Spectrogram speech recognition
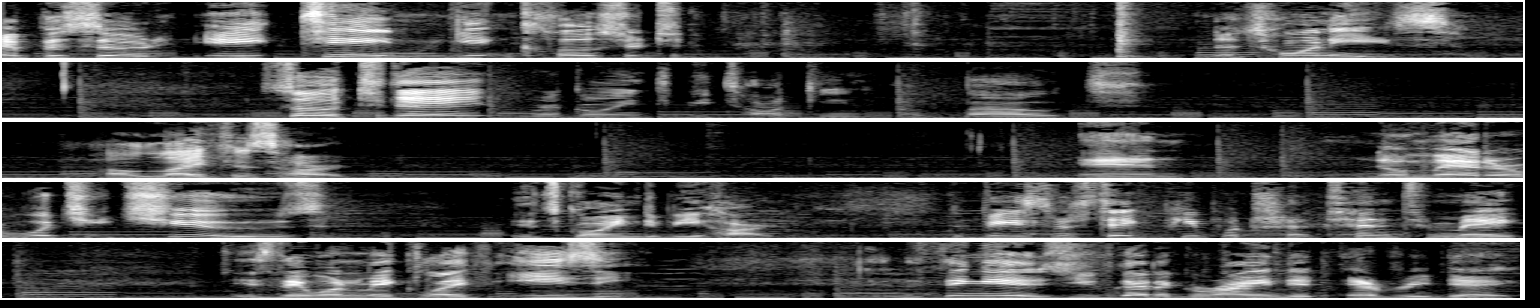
episode 18. We're getting closer to the 20s. So, today we're going to be talking about how life is hard. And no matter what you choose, it's going to be hard. The biggest mistake people t- tend to make is they want to make life easy. And the thing is, you've got to grind it every day.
